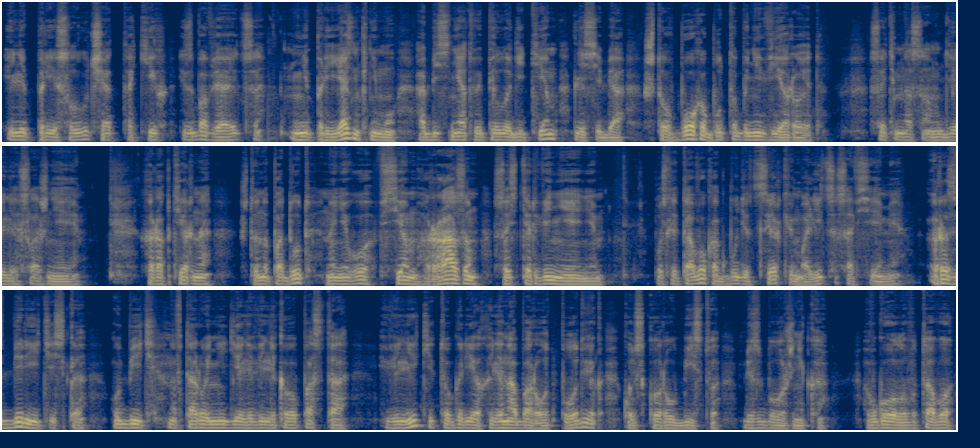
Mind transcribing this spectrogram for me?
или при случае от таких избавляются. Неприязнь к нему объяснят в эпилоге тем для себя, что в Бога будто бы не верует. С этим на самом деле сложнее. Характерно, что нападут на него всем разом со стервенением, после того, как будет в церкви молиться со всеми. Разберитесь-ка, убить на второй неделе Великого Поста, великий то грех или наоборот подвиг, коль скоро убийство безбожника в голову того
